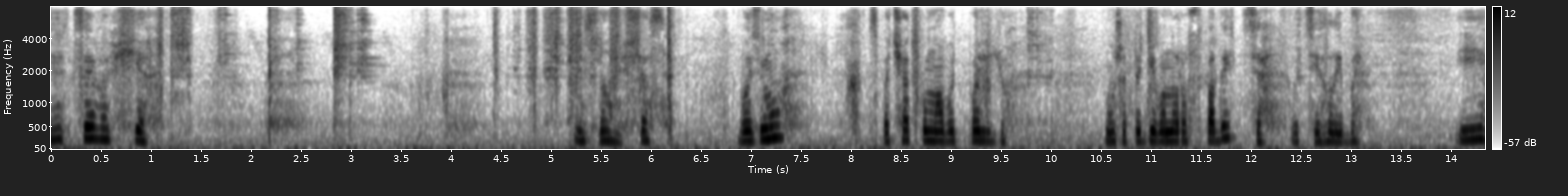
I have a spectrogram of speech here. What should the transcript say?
Е, Це взагалі. Не знаю, зараз візьму. Спочатку, мабуть, полью. Може тоді воно розпадеться, оці глиби. І,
